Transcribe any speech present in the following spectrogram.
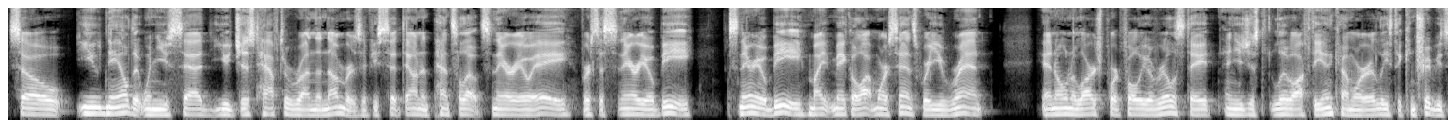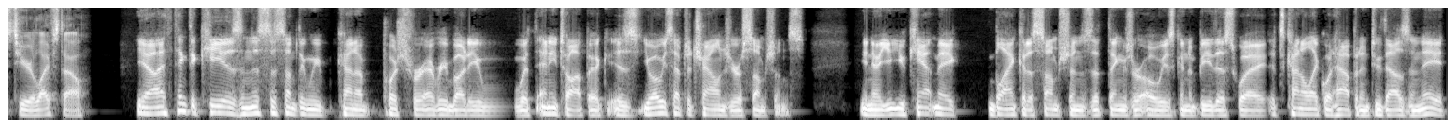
So you nailed it when you said you just have to run the numbers. If you sit down and pencil out scenario A versus scenario B, scenario B might make a lot more sense where you rent and own a large portfolio of real estate and you just live off the income or at least it contributes to your lifestyle. Yeah, I think the key is, and this is something we kind of push for everybody with any topic, is you always have to challenge your assumptions. You know, you, you can't make blanket assumptions that things are always going to be this way. It's kind of like what happened in 2008.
